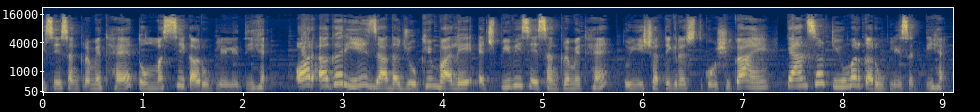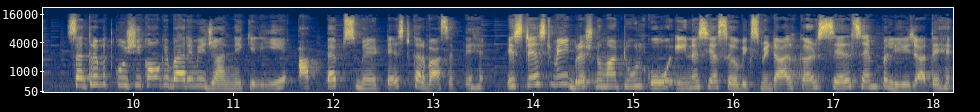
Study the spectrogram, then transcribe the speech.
से संक्रमित है तो मस्से का रूप ले लेती है और अगर ये ज़्यादा जोखिम वाले एच से संक्रमित हैं, तो ये क्षतिग्रस्त कोशिकाएँ कैंसर ट्यूमर का रूप ले सकती हैं। संक्रमित कोशिकाओं के बारे में जानने के लिए आप पेप्स में टेस्ट करवा सकते हैं। इस टेस्ट में ब्रशनुमा टूल को एनस या सर्विक्स में डालकर सेल सैंपल लिए जाते हैं।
